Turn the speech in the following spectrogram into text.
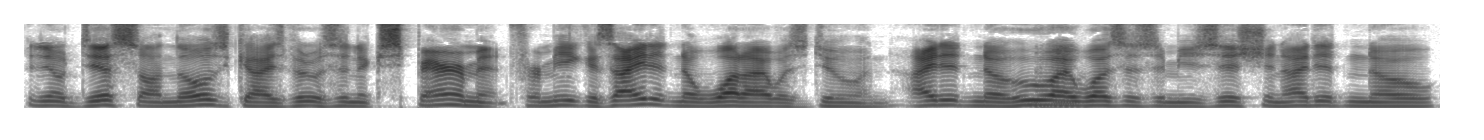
you know, diss on those guys, but it was an experiment for me because I didn't know what I was doing. I didn't know who I was as a musician. I didn't know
